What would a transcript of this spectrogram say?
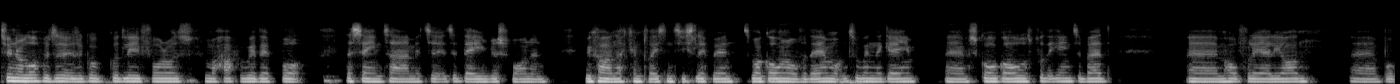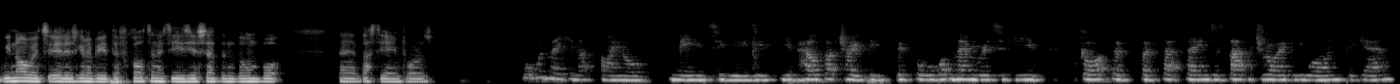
2 0 up is a, is a good good lead for us, we're happy with it. But the same time, it's a, it's a dangerous one, and we can't let complacency slip in. It's about going over there and wanting to win the game, um, score goals, put the game to bed, um, hopefully early on. Uh, but we know it's, it is going to be difficult and it's easier said than done, but uh, that's the aim for us. What would making that final mean to you? you you've held that trophy before. What memories have you got of, of that day? And does that drive you on again?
